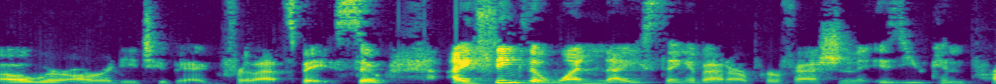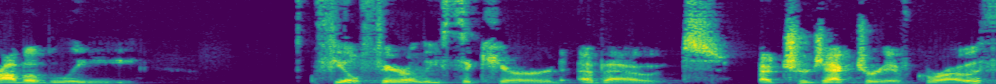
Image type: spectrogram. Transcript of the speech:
Oh, we're already too big for that space. So I think the one nice thing about our profession is you can probably feel fairly secured about a trajectory of growth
